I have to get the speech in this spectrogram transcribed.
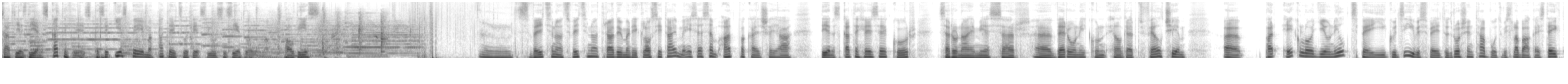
Klausāties dienas katehēzi, kas ir iespējama pateicoties jūsu ziedojumam. Paldies! Mm, sveicināt, sveicināt, rādījumā arī klausītāji. Mēs esam atpakaļ šajā dienas katehēzē, kur sarunājamies ar uh, Veroniku un Elgardu Felčiem uh, par ekoloģiju un ilgtspējīgu dzīvesveidu. Droši vien tā būtu vislabākais teikt,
